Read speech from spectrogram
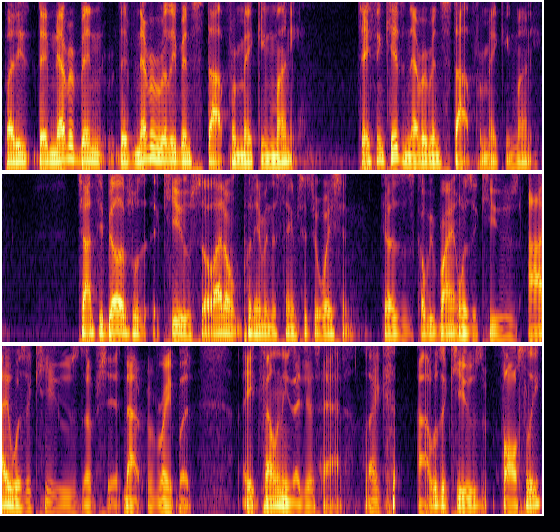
but he's they've never been they've never really been stopped from making money. Jason Kidd's never been stopped from making money. Chauncey Billups was accused, so I don't put him in the same situation because Kobe Bryant was accused. I was accused of shit, not of rape, but eight felonies I just had. Like I was accused falsely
